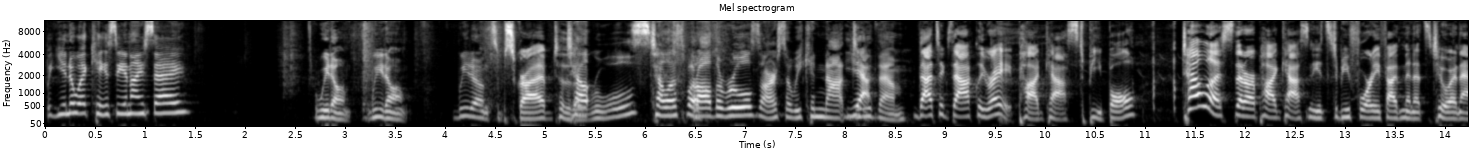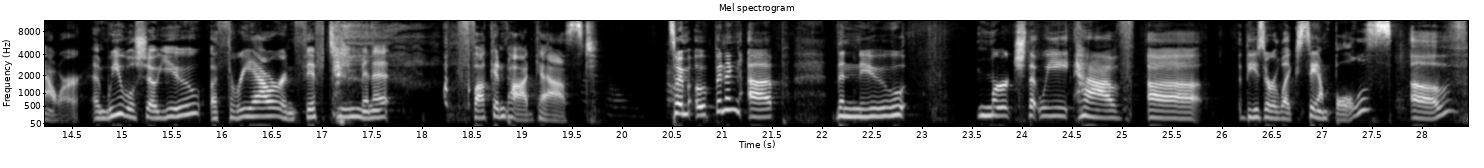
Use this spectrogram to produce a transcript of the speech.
But you know what Casey and I say? We don't we don't we don't subscribe to Tell- the rules. Tell us what oh. all the rules are so we cannot do them. That's exactly right, podcast people. Tell us that our podcast needs to be 45 minutes to an hour, and we will show you a three hour and 15 minute fucking podcast. So I'm opening up the new merch that we have. Uh, these are like samples of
